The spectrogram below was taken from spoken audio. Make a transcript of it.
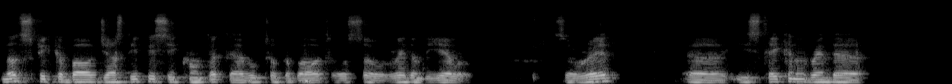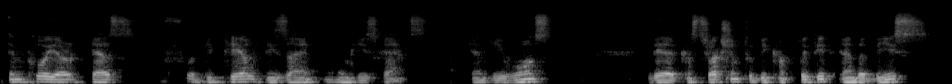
not speak about just EPC contract, I will talk about also red and the yellow. So red uh, is taken when the employer has detailed design on his hands. And he wants the construction to be completed under this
